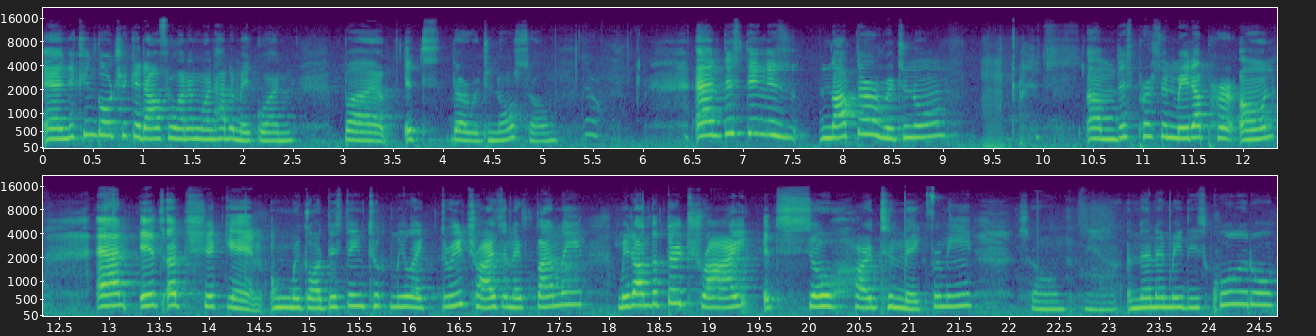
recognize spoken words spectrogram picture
and you can go check it out if you want to learn how to make one, but it's the original, so, yeah. And this thing is not the original, um, this person made up her own and it's a chicken. Oh my god, this thing took me like three tries and I finally made on the third try. It's so hard to make for me. So yeah, and then I made these cool little,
